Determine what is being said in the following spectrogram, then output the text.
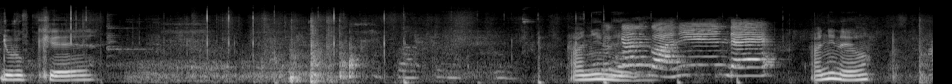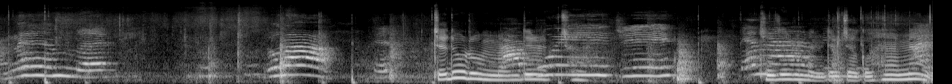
이렇게 아니네요. 하는 거 아닌데. 아니네요. 안 했는데. 누나. 제대로 안 만들자. 제대로 만들자고 하면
